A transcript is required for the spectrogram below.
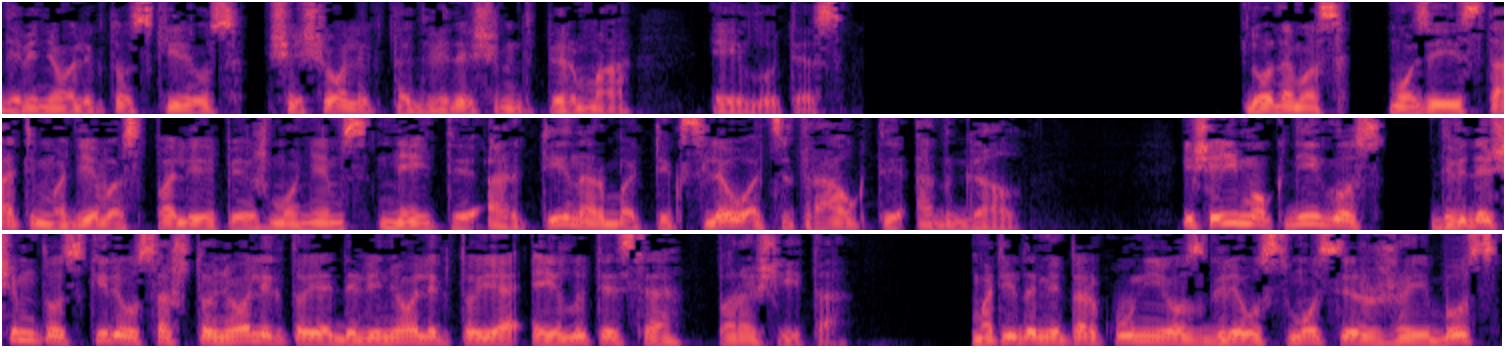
19 skyriaus 16-21 eilutės. Duodamas Mozė įstatymą, Dievas paliepė žmonėms neiti artin arba tiksliau atsitraukti atgal. Išėjimo knygos 20 skyriaus 18-19 eilutėse parašyta. Matydami perkūnijos griausmus ir žaibus,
